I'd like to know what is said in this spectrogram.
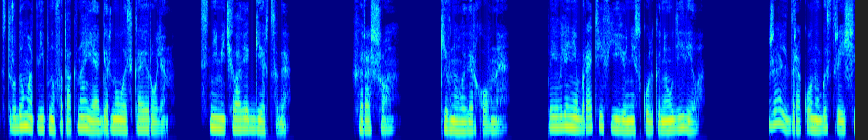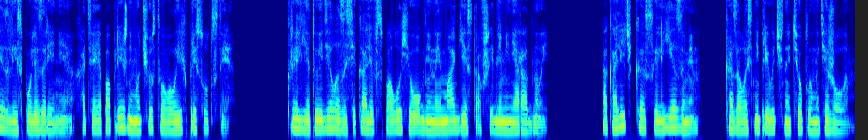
С трудом отлипнув от окна, я обернулась к Айролин. С ними человек герцога. «Хорошо», — кивнула Верховная. Появление братьев ее нисколько не удивило. Жаль, драконы быстро исчезли из поля зрения, хотя я по-прежнему чувствовала их присутствие. Крылья то и дело засекали всполохи огненной магии, ставшей для меня родной а колечко с Ильезами казалось непривычно теплым и тяжелым.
